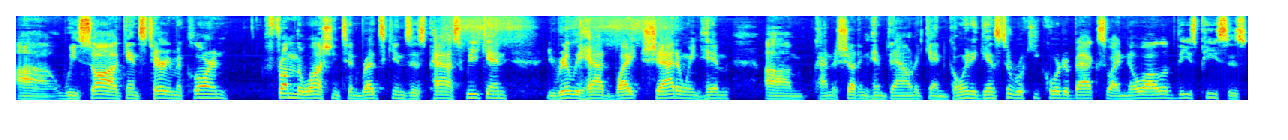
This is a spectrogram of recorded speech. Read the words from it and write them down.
Uh, we saw against Terry McLaurin from the Washington Redskins this past weekend. You really had White shadowing him, um, kind of shutting him down again, going against a rookie quarterback. So I know all of these pieces,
